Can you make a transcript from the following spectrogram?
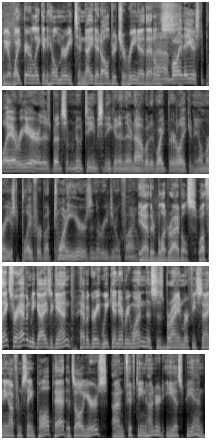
We got White Bear Lake and Hill Murray tonight at Aldrich Arena. That'll uh, boy, they used to play every year. There's been some new teams sneaking in there now, but at White Bear Lake and Hill Murray used to play for about twenty years in the regional final. Yeah, they're blood rivals. Well, thanks for having me, guys, again. Have a great weekend, everyone. This is Brian Murphy signing off from St. Paul. Pat, it's all yours on E 1500 ESPN.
